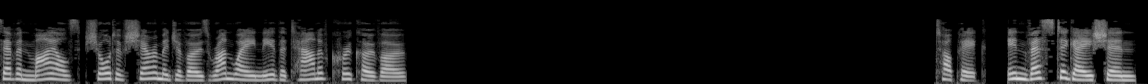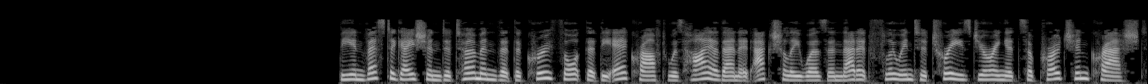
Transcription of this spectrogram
7 miles short of Sheremetyevo's runway near the town of Krukovo. Topic: Investigation The investigation determined that the crew thought that the aircraft was higher than it actually was and that it flew into trees during its approach and crashed.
